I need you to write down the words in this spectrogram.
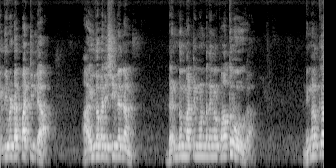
ഇതിവിടെ പറ്റില്ല. ആയുധ പരിശീലനം ദണ്ടും മറ്റും കൊണ്ട് നിങ്ങൾ പുറത്തു പോവുക. നിങ്ങൾക്ക്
